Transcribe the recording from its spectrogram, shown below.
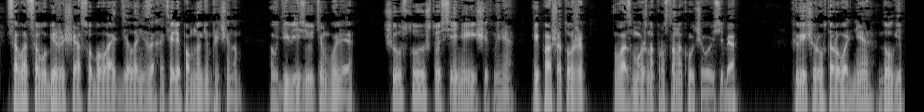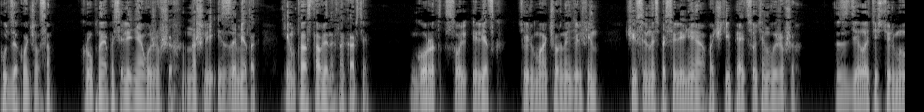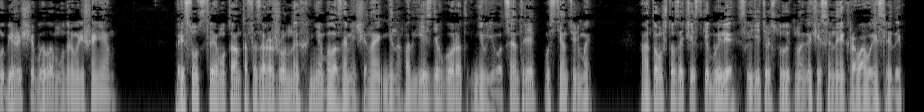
Соваться в убежище особого отдела не захотели по многим причинам. В дивизию тем более. Чувствую, что Сеня ищет меня. И Паша тоже. Возможно, просто накручиваю себя. К вечеру второго дня долгий путь закончился. Крупное поселение выживших нашли из заметок, кем-то оставленных на карте. Город Соль-Илецк, тюрьма Черный Дельфин, численность поселения почти пять сотен выживших. Сделать из тюрьмы убежище было мудрым решением. Присутствие мутантов и зараженных не было замечено ни на подъезде в город, ни в его центре, у стен тюрьмы. О том, что зачистки были, свидетельствуют многочисленные кровавые следы.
